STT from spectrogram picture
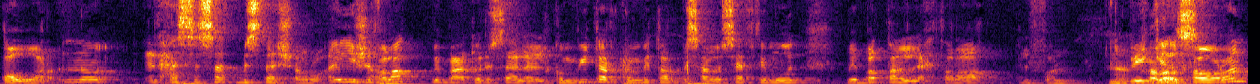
تطور إنه الحساسات بيستشعروا أي شيء غلط بيبعتوا رسالة للكمبيوتر الكمبيوتر بيساوي safety mode ببطل الاحتراق ال full نعم. بيقل. فورا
